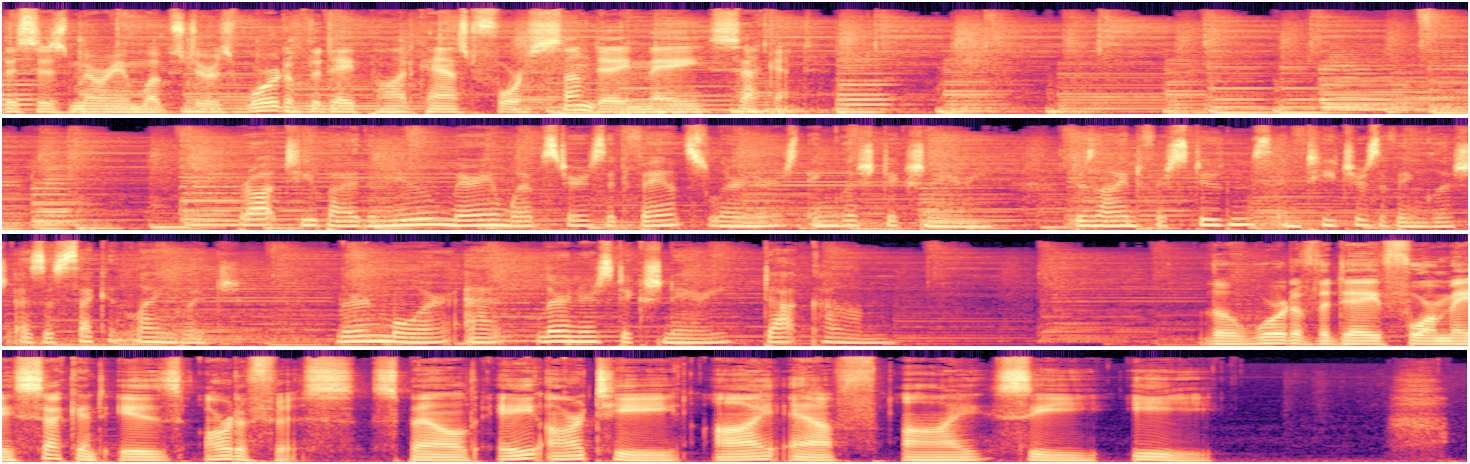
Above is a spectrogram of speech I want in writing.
This is Merriam Webster's Word of the Day podcast for Sunday, May 2nd. Brought to you by the new Merriam Webster's Advanced Learners English Dictionary, designed for students and teachers of English as a second language. Learn more at learnersdictionary.com. The word of the day for May 2nd is artifice, spelled A R T I F I C E.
